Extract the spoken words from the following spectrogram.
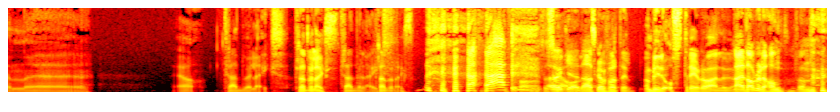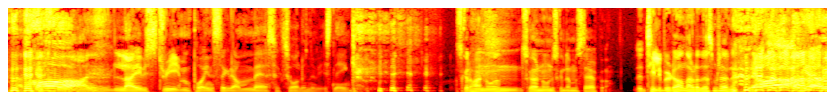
en eh, Ja, 30 likes. 30 likes. 30 likes. 30 likes. Så skal Ok, jeg det skal vi få til. Men Blir det oss tre, da? Eller? Nei, da blir det han. Men, Jeg skal stå og ha en livestream på Instagram med seksualundervisning. Skal du ha noen Skal du ha noen du skal demonstrere på? Tilbyr du han? Er det det som skjer? Ja, ok, ok.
